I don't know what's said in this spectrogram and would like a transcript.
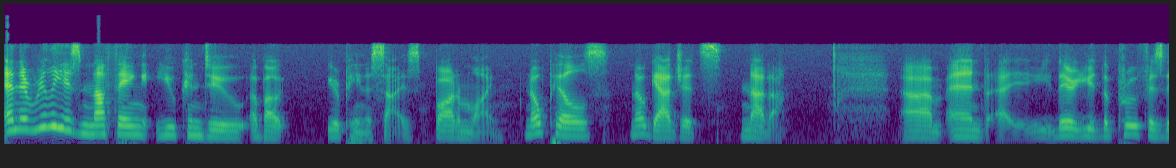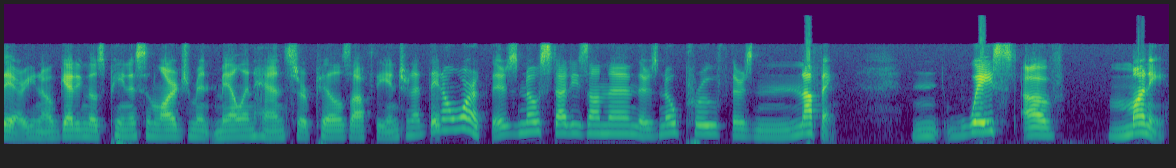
And there really is nothing you can do about your penis size, bottom line. No pills, no gadgets, nada. Um, and uh, there, you, the proof is there. You know, getting those penis enlargement male enhancer pills off the internet, they don't work. There's no studies on them. There's no proof. There's nothing. N- waste of money.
